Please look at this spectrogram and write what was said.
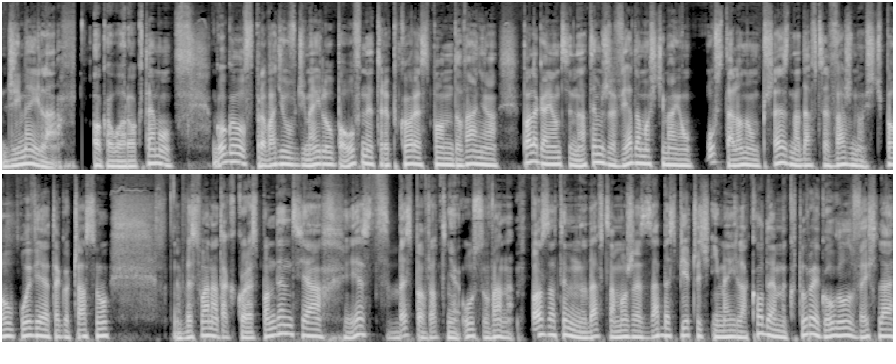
Gmaila. Około rok temu Google wprowadził w Gmailu poufny tryb korespondowania, polegający na tym, że wiadomości mają ustaloną przez nadawcę ważność. Po upływie tego czasu Wysłana tak korespondencja jest bezpowrotnie usuwana. Poza tym nadawca może zabezpieczyć e-maila kodem, który Google wyśle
